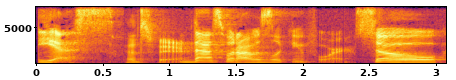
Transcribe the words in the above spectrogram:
Yes. That's fair. That's what I was looking for. So,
